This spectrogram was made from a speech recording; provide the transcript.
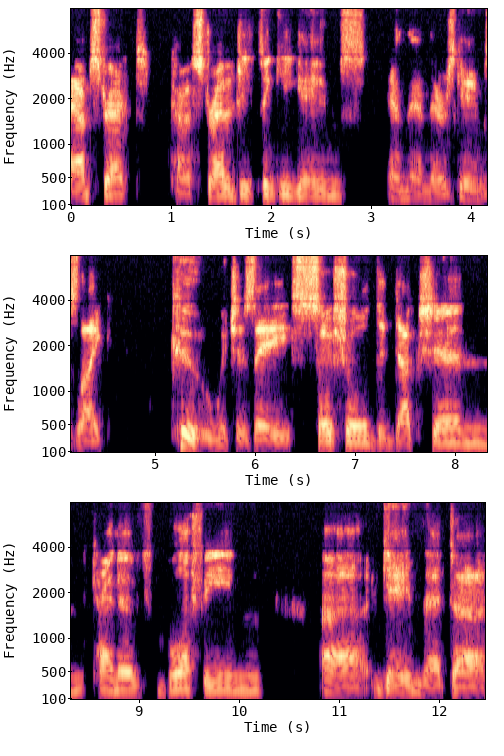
abstract kind of strategy thinky games, and then there's games like Coup, which is a social deduction kind of bluffing uh, game that uh,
